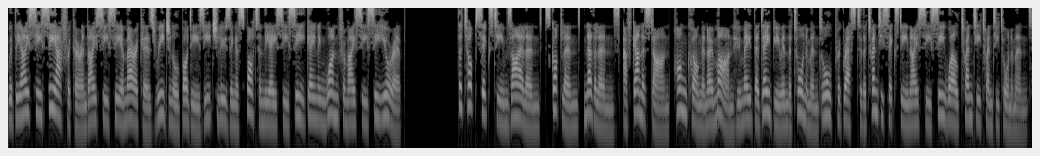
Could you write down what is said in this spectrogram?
with the ICC Africa and ICC Americas regional bodies each losing a spot and the ACC gaining one from ICC Europe. The top six teams Ireland, Scotland, Netherlands, Afghanistan, Hong Kong and Oman who made their debut in the tournament all progressed to the 2016 ICC World 2020 tournament.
